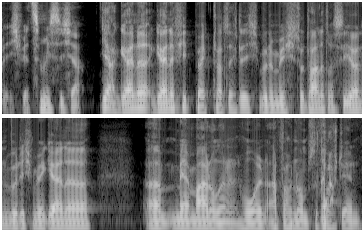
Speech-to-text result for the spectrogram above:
Ich wäre ziemlich sicher. Ja, gerne, gerne Feedback tatsächlich. Würde mich total interessieren, würde ich mir gerne ähm, mehr Meinungen holen, einfach nur um zu Ja. verstehen.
